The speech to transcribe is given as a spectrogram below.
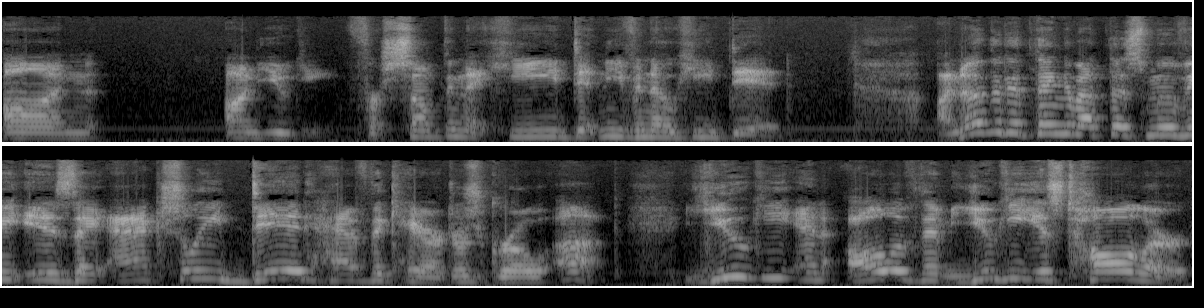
on on Yugi for something that he didn't even know he did. Another good thing about this movie is they actually did have the characters grow up. Yugi and all of them, Yugi is taller.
